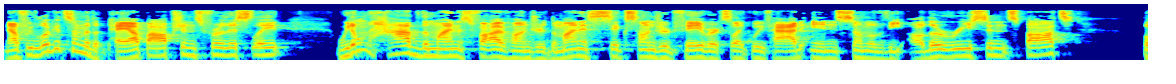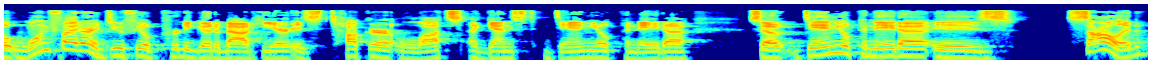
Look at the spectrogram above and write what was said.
Now, if we look at some of the pay up options for this slate, we don't have the minus 500, the minus 600 favorites like we've had in some of the other recent spots. But one fighter I do feel pretty good about here is Tucker Lutz against Daniel Pineda. So Daniel Pineda is solid.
